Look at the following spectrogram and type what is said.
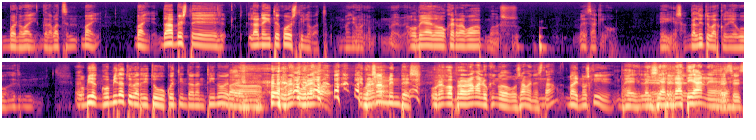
bueno, bai, grabatzen, bai, bai, da beste lan egiteko estilo bat, baina Bai, bueno, bai, bai. hobea edo okerragoa, pues, ez dakigu. Egia esan, galditu beharko diegu. Gombi- Gonbidatu behar ditugu Quentin Tarantino eta, Urrengo, urrengo, eta San Mendes. urrengo programan ukingo dugu, zamen, ezta? Bai, noski. Bai, laiziar erratean. eh, Ez, ez,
